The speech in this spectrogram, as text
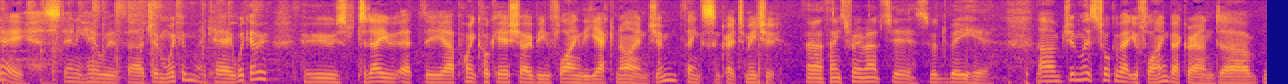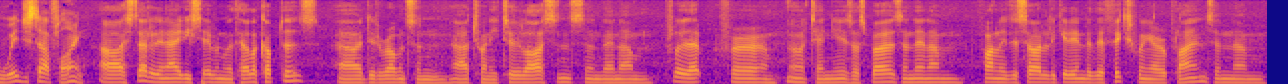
Okay, standing here with uh, Jim Wickham, aka Wicko, who's today at the uh, Point Cook Air Show been flying the Yak 9. Jim, thanks and great to meet you. Uh, thanks very much. Yeah, it's good to be here. Um, Jim, let's talk about your flying background. Uh, where'd you start flying? Uh, I started in '87 with helicopters. Uh, I did a Robinson R22 license and then um, flew that for um, oh, 10 years, I suppose. And then um, finally decided to get into the fixed wing aeroplanes and um,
